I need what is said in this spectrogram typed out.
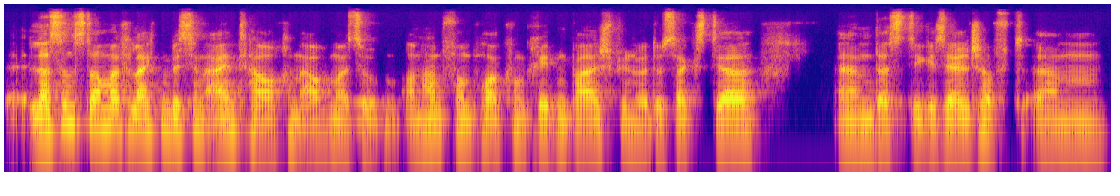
Äh, lass uns da mal vielleicht ein bisschen eintauchen, auch mal so mhm. anhand von ein paar konkreten Beispielen, weil du sagst ja, ähm, dass die Gesellschaft ähm,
